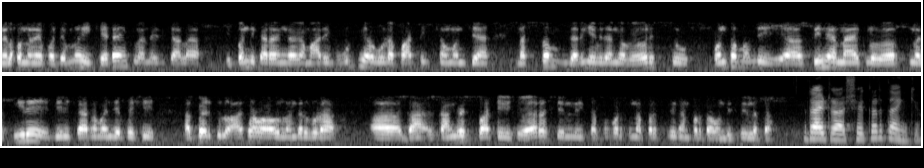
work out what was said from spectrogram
నెలకొన్న నేపథ్యంలో ఈ కేటాయింపులు అనేది చాలా ఇబ్బందికరంగా మారి పూర్తిగా కూడా పార్టీకి సంబంధించిన నష్టం జరిగే విధంగా వ్యవహరిస్తూ కొంతమంది సీనియర్ నాయకులు వ్యవహరిస్తున్న తీరే దీనికి కారణమని చెప్పేసి అభ్యర్థులు ఆశావాహులందరూ కూడా కాంగ్రెస్ పార్టీ వ్యవహారశీలని తప్పుపడుతున్న పరిస్థితి కనపడతా ఉంది. Srilatha. Right Rajasekhar thank you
